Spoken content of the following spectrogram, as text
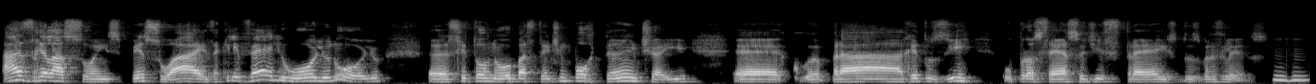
as relações pessoais, aquele velho olho no olho, é, se tornou bastante importante aí é, para reduzir o processo de estresse dos brasileiros. Uhum.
